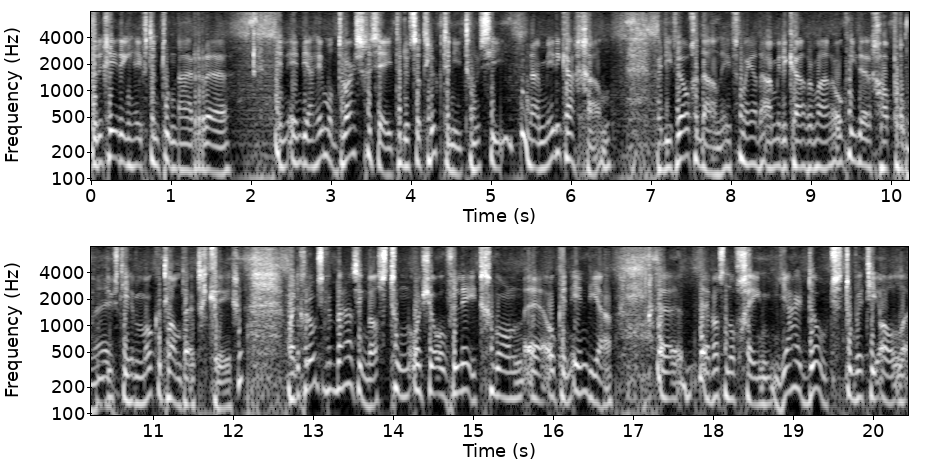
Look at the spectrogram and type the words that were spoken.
De regering heeft hem toen naar, eh, in India helemaal dwars gezeten, dus dat lukte niet. Toen is hij naar Amerika gegaan, waar hij het wel gedaan heeft. Maar ja, de Amerikanen waren ook niet erg happig dus die hebben hem ook het land uitgekregen. Maar de grootste verbazing was, toen Osho overleed, gewoon eh, ook in India, eh, hij was nog geen jaar dood. Toen werd hij al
